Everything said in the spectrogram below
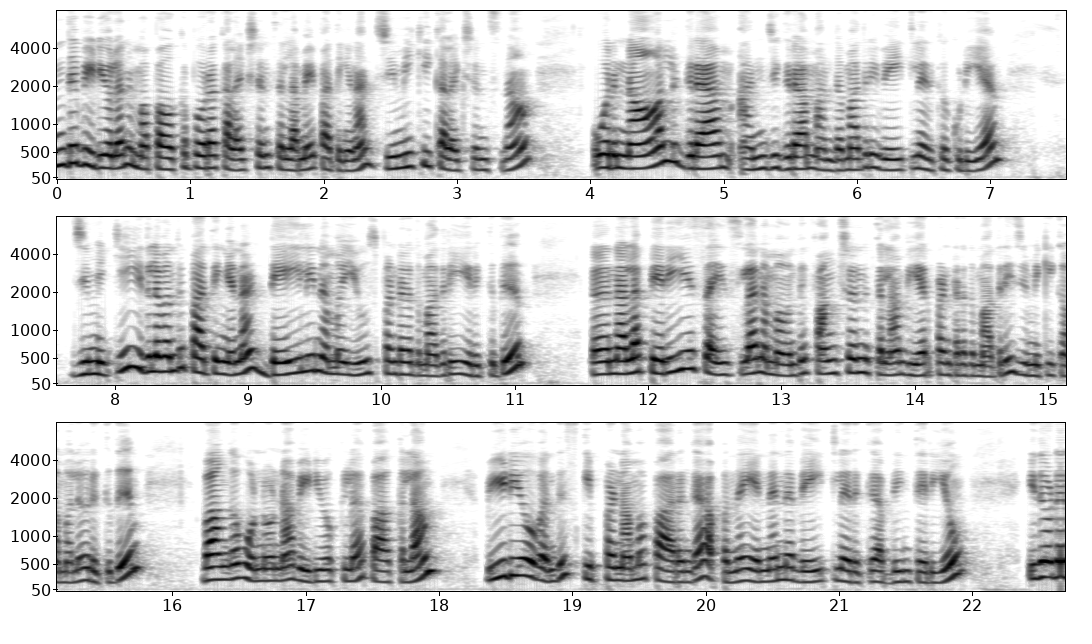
இந்த வீடியோவில் நம்ம பார்க்க போகிற கலெக்ஷன்ஸ் எல்லாமே பார்த்தீங்கன்னா ஜிமிக்கி கலெக்ஷன்ஸ் தான். ஒரு நாலு கிராம் அஞ்சு கிராம் அந்த மாதிரி வெயிட்டில் இருக்கக்கூடிய ஜிமிக்கி. இதில் வந்து பார்த்தீங்கன்னா டெய்லி நம்ம யூஸ் பண்ணுறது மாதிரி இருக்குது. நல்லா பெரிய சைஸில் நம்ம வந்து ஃபங்க்ஷனுக்கெல்லாம் வியர் பண்ணுறது மாதிரி ஜிமிக்கி கமலும் இருக்குது. வாங்க ஒன்று ஒன்றா வீடியோக்குள்ளே பார்க்கலாம். வீடியோ வந்து ஸ்கிப் பண்ணாமல் பாருங்கள் அப்போ தான் என்னென்ன வெயிட்டில் இருக்குது அப்படின்னு தெரியும். இதோட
